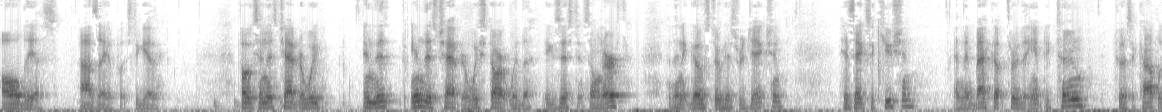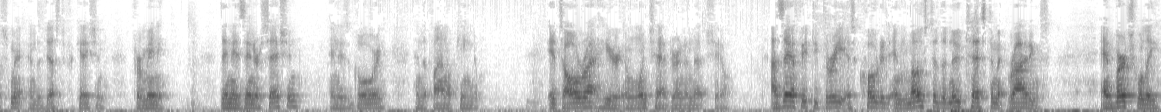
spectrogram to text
all this Isaiah puts together. Folks, in this chapter, we, in this, in this chapter, we start with the existence on earth, and then it goes through his rejection, his execution, and then back up through the empty tomb to his accomplishment and the justification for many. Then his intercession and his glory and the final kingdom. It's all right here in one chapter in a nutshell. Isaiah 53 is quoted in most of the New Testament writings, and virtually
